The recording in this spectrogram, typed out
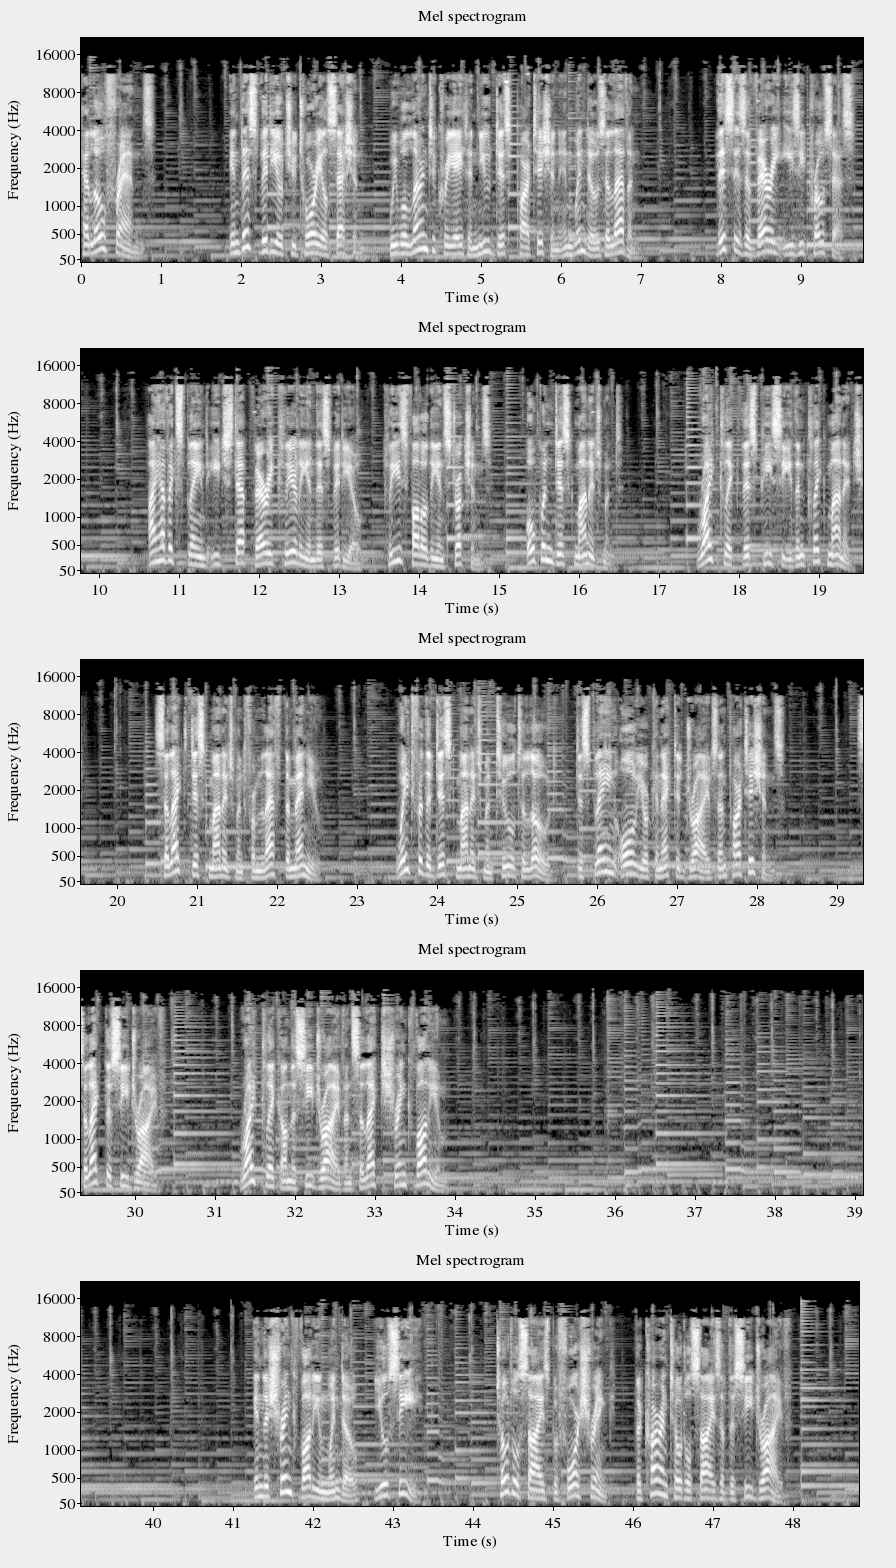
Hello friends. In this video tutorial session, we will learn to create a new disk partition in Windows 11. This is a very easy process. I have explained each step very clearly in this video, please follow the instructions. Open Disk Management. Right-click this PC then click Manage. Select Disk Management from left the menu. Wait for the Disk Management tool to load, displaying all your connected drives and partitions. Select the C drive. Right-click on the C drive and select Shrink Volume. In the Shrink Volume window, you'll see Total size before shrink, the current total size of the C drive.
